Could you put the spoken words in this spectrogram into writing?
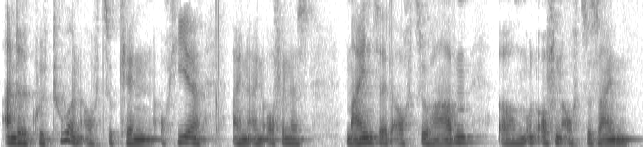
andere Kulturen auch zu kennen. Auch hier ein, ein offenes Mindset auch zu haben ähm, und offen auch zu sein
